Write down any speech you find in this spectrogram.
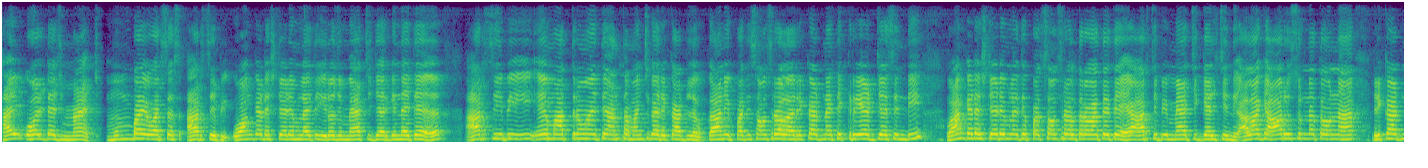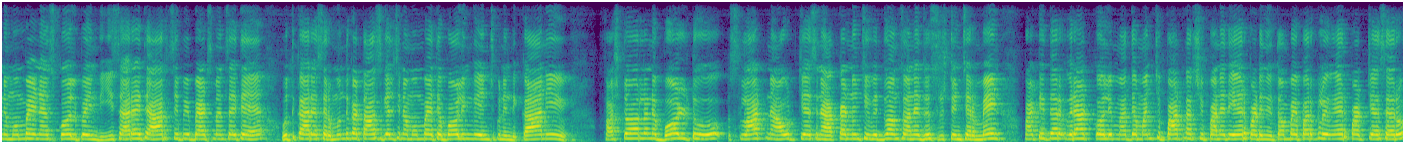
High voltage match Mumbai versus RCB. Wankhede స్టేడియంలో అయితే ఈరోజు మ్యాచ్ జరిగింది అయితే ఆర్సీబీ ఏ మాత్రం అయితే అంత మంచిగా రికార్డు లేవు. కానీ పది సంవత్సరాల రికార్డును అయితే క్రియేట్ చేసింది వాంకట స్టేడియంలో అయితే పది సంవత్సరాల తర్వాత అయితే ఆర్సీబీ మ్యాచ్ గెలిచింది. అలాగే ఆరు సున్నాతో ఉన్న రికార్డుని ముంబై ఇండియన్స్ కోల్పోయింది. ఈసారి అయితే ఆర్సీబీ బ్యాట్స్మెన్స్ అయితే ఉతికారేశారు. ముందుగా టాస్ గెలిచిన ముంబై అయితే బౌలింగ్ ఎంచుకునింది. కానీ ఫస్ట్ ఓవర్లోనే బోల్ట్ స్లాట్ని అవుట్ చేసిన అక్కడి నుంచి విధ్వంసం అనేది సృష్టించారు. మెయిన్ పట్టిదర్ విరాట్ కోహ్లీ మధ్య మంచి పార్ట్నర్షిప్ అనేది ఏర్పడింది. తొంభై పరుగులు ఏర్పాటు చేశారు.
